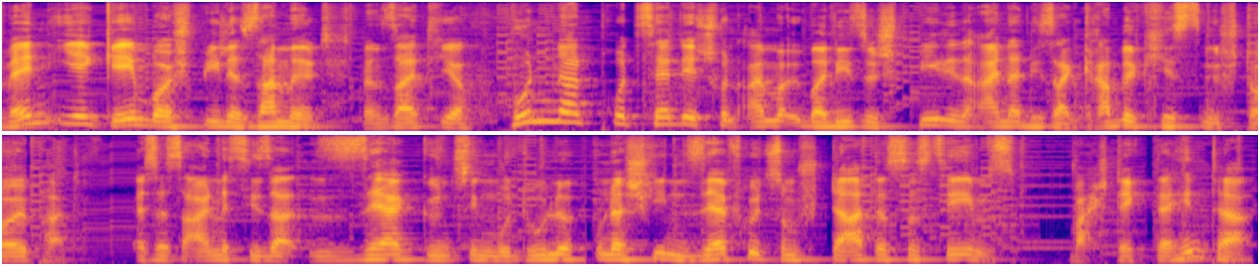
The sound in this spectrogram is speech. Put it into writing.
Wenn ihr Gameboy-Spiele sammelt, dann seid ihr hundertprozentig schon einmal über dieses Spiel in einer dieser Grabbelkisten gestolpert. Es ist eines dieser sehr günstigen Module und erschien sehr früh zum Start des Systems. Was steckt dahinter?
